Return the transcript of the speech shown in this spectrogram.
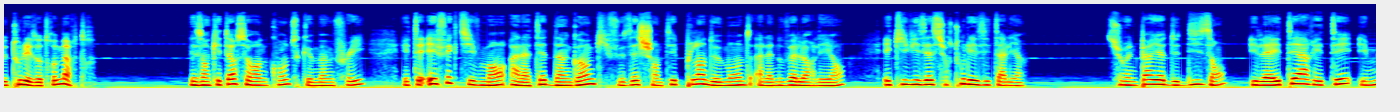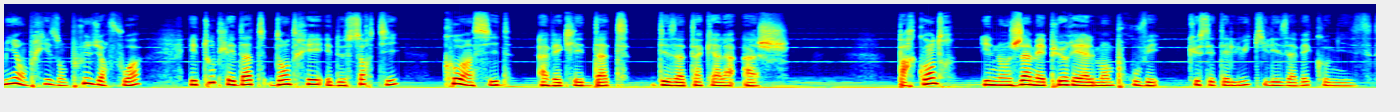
autres meurtres les enquêteurs se rendent compte que Mumfrey était effectivement à la tête d'un gang qui faisait chanter plein de monde à la Nouvelle-Orléans et qui visait surtout les Italiens. Sur une période de dix ans, il a été arrêté et mis en prison plusieurs fois, et toutes les dates d'entrée et de sortie coïncident avec les dates des attaques à la hache. Par contre, ils n'ont jamais pu réellement prouver que c'était lui qui les avait commises.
